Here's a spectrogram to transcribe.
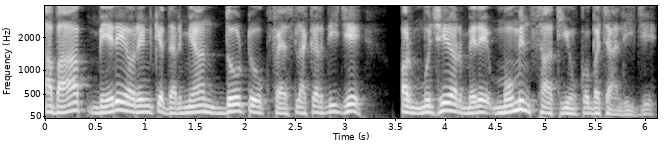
अब आप मेरे और इनके दरमियान दो टोक फैसला कर दीजिए और मुझे और मेरे मोमिन साथियों को बचा लीजिए।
